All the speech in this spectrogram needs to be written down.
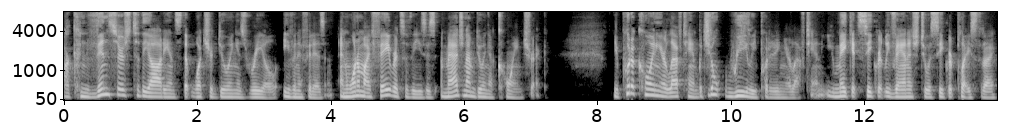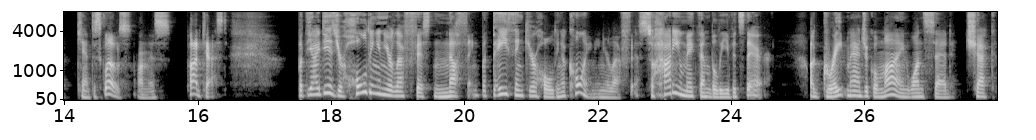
are convincers to the audience that what you're doing is real, even if it isn't. And one of my favorites of these is imagine I'm doing a coin trick. You put a coin in your left hand, but you don't really put it in your left hand. You make it secretly vanish to a secret place that I can't disclose on this podcast. But the idea is you're holding in your left fist nothing, but they think you're holding a coin in your left fist. So, how do you make them believe it's there? A great magical mind once said, check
